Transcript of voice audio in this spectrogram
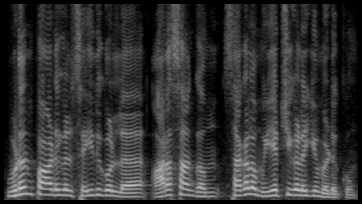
உடன்பாடுகள் செய்து கொள்ள அரசாங்கம் சகல முயற்சிகளையும் எடுக்கும்.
